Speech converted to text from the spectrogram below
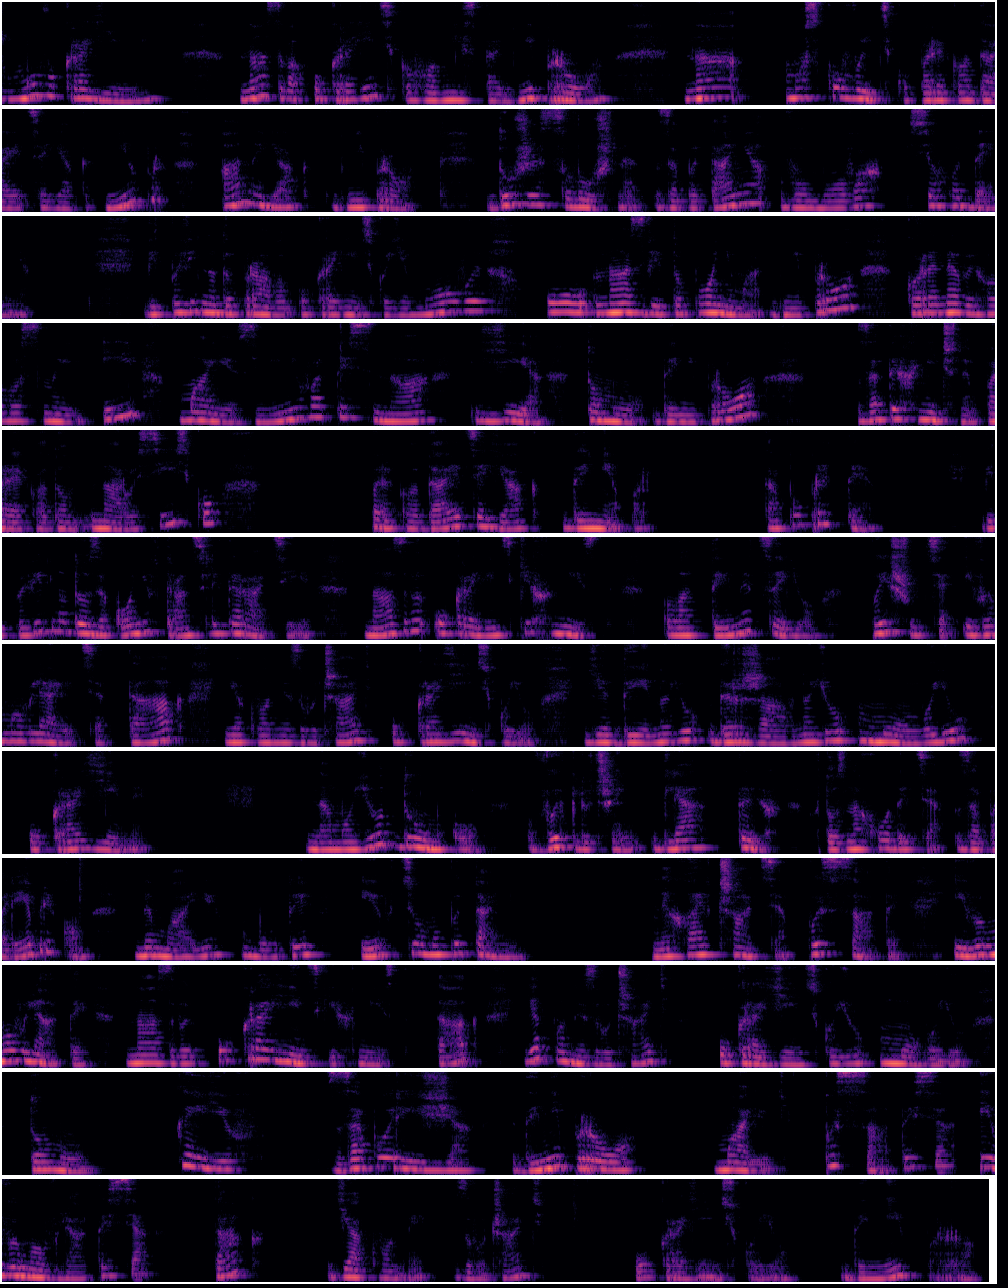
чому в Україні назва українського міста Дніпро на московицьку перекладається як Дніпр, а не як Дніпро? Дуже слушне запитання в умовах сьогодення. Відповідно до правил української мови, у назві топоніма Дніпро кореневий голосний І має змінюватись на Є. Тому Дніпро за технічним перекладом на російську перекладається як Дніпр. Та попри те, відповідно до законів транслітерації, назви українських міст латиницею пишуться і вимовляються так, як вони звучать українською, єдиною державною мовою України. На мою думку, виключень для тих, хто знаходиться за перебріком, не має бути і в цьому питанні. Нехай вчаться писати і вимовляти назви українських міст так, як вони звучать українською мовою. Тому Київ, Запоріжжя, Дніпро мають писатися і вимовлятися так, як вони звучать українською. Дніпро.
